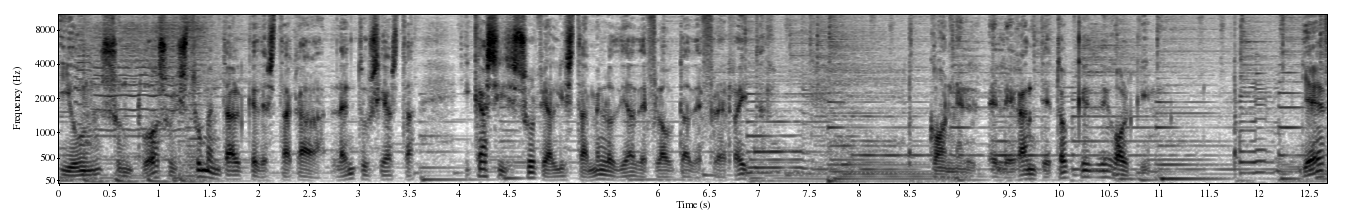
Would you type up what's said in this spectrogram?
y un suntuoso instrumental que destaca la entusiasta casi surrealista melodía de flauta de Fred Reiter, con el elegante toque de Golkin. Jeff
